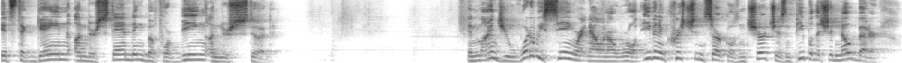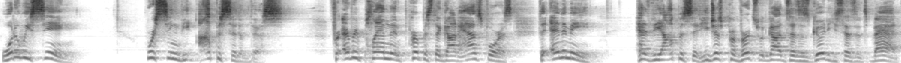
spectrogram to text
It's to gain understanding before being understood. And mind you, what are we seeing right now in our world, even in Christian circles and churches and people that should know better? What are we seeing? We're seeing the opposite of this. For every plan and purpose that God has for us, the enemy has the opposite. He just perverts what God says is good, he says it's bad.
